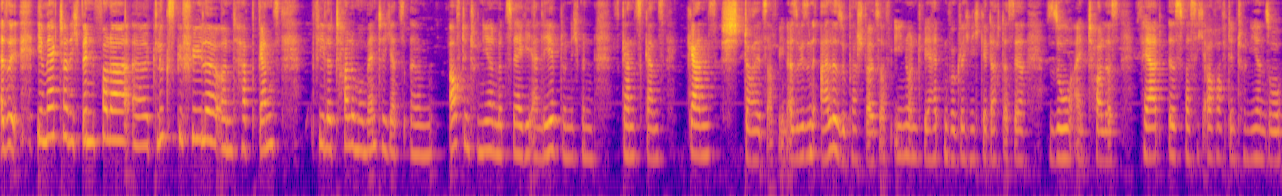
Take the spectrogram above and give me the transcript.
also ihr merkt schon, ich bin voller äh, Glücksgefühle und habe ganz viele tolle Momente jetzt ähm, auf den Turnieren mit Zwergi erlebt und ich bin ganz, ganz, ganz stolz auf ihn. Also wir sind alle super stolz auf ihn und wir hätten wirklich nicht gedacht, dass er so ein tolles Pferd ist, was sich auch auf den Turnieren so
